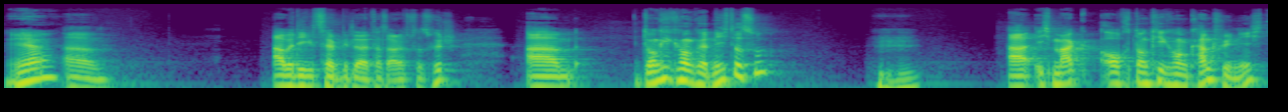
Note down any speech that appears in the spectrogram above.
Ja. Ähm, aber die gibt es halt mittlerweile fast alles der Switch. Ähm, Donkey Kong gehört nicht dazu. Mhm. Äh, ich mag auch Donkey Kong Country nicht,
